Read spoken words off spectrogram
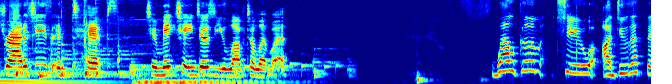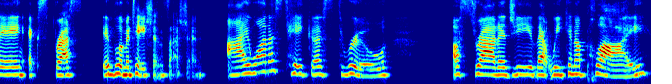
strategies, and tips to make changes you love to live with. Welcome to a Do the Thing Express implementation session. I want to take us through a strategy that we can apply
